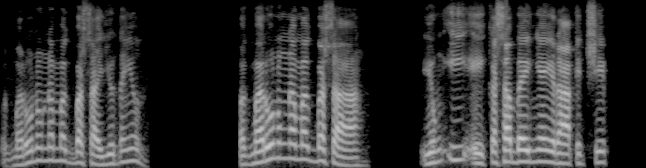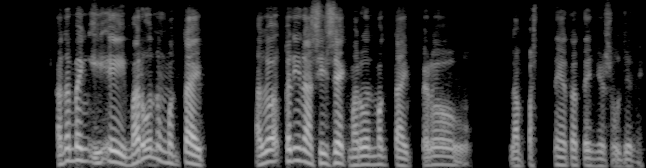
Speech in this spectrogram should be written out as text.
Pag marunong na magbasa, yun na yun. Pag marunong na magbasa, yung EA, kasabay niya yung rocket ship. Ano ba yung EA? Marunong mag-type. Ano, kanina si Sek, marunong mag-type. Pero lampas na yata 10 years old yan eh.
